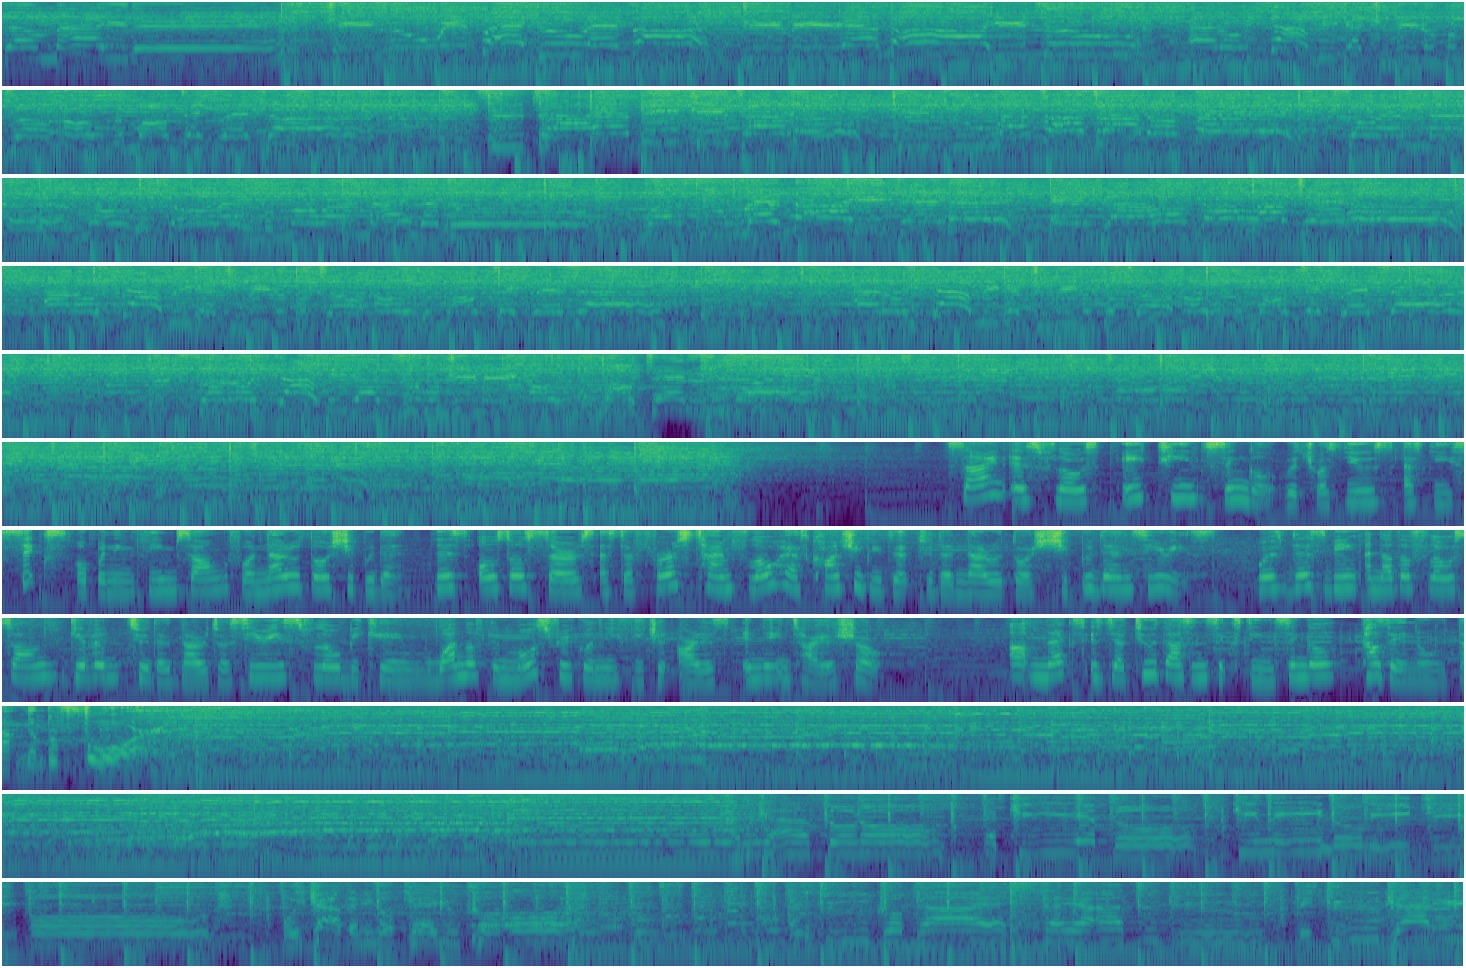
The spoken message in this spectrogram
さないで Sign is Flow's 18th single, which was used as the sixth opening theme song for Naruto Shippuden. This also serves as the first time Flow has contributed to the Naruto Shippuden series. With this being another Flow song given to the Naruto series, Flow became one of the most frequently featured artists in the entire show. Up next is their 2016 single, Kaze no Uta. Number 4風に乗ってこう。す答えたやつく見つかり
